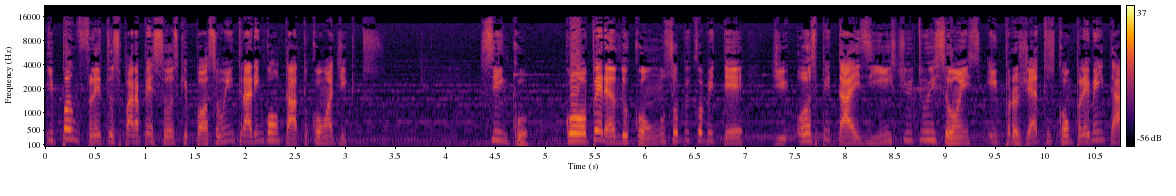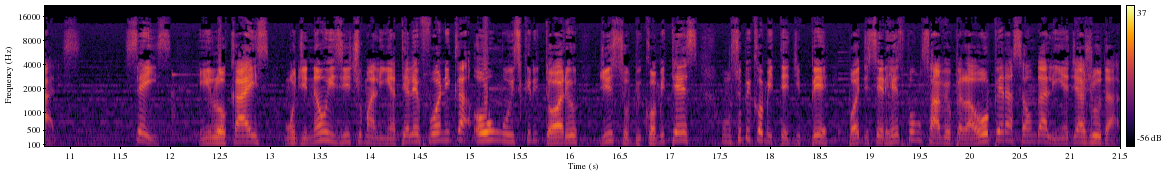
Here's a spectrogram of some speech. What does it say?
e panfletos para pessoas que possam entrar em contato com adictos. 5. Cooperando com um subcomitê de hospitais e instituições em projetos complementares. 6. Em locais onde não existe uma linha telefônica ou um escritório de subcomitês, um subcomitê de P pode ser responsável pela operação da linha de ajuda.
